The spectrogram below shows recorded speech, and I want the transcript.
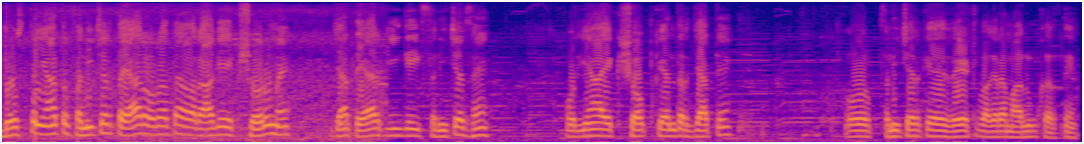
दोस्तों, यहाँ तो फर्नीचर तैयार हो रहा था और आगे एक शोरूम है, जहाँ तैयार की गई फर्नीचर्स हैं। और यहाँ एक शॉप के अंदर जाते हैं। और फर्नीचर के रेट वगैरह मालूम करते हैं।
